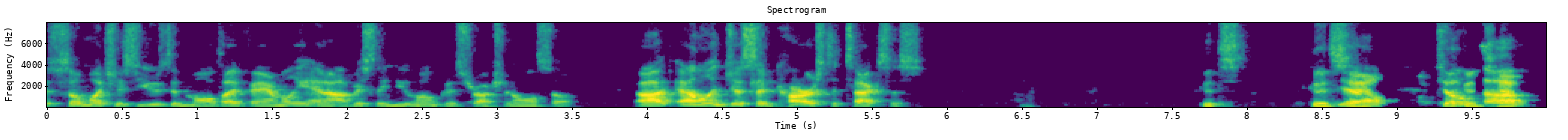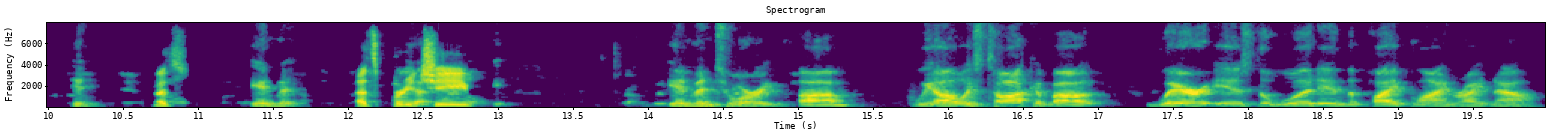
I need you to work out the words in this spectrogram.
so much is used in multifamily and obviously new home construction also. Uh, Ellen just said cars to Texas. Good, s- good Yeah. sale. So Good uh, sale. in, That's in, that's pretty Yeah. cheap. inventory. Um, we always talk about where is the wood in the pipeline right now.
